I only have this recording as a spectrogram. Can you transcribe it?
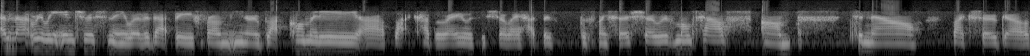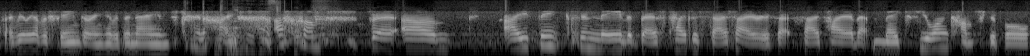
and that really interests me, whether that be from, you know, black comedy, uh, Blak Cabaret was the show I had, was, was my first show with Malthouse, um, to now Blaque Showgirls. I really have a theme going here with the names, don't I? um, but um, I think for me, the best type of satire is that satire that makes you uncomfortable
